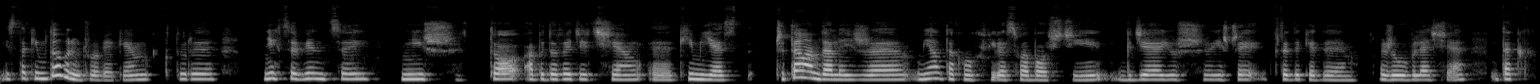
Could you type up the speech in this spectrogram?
jest takim dobrym człowiekiem, który nie chce więcej niż to, aby dowiedzieć się, kim jest, Czytałam dalej, że miał taką chwilę słabości, gdzie już jeszcze wtedy, kiedy żył w lesie, tak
